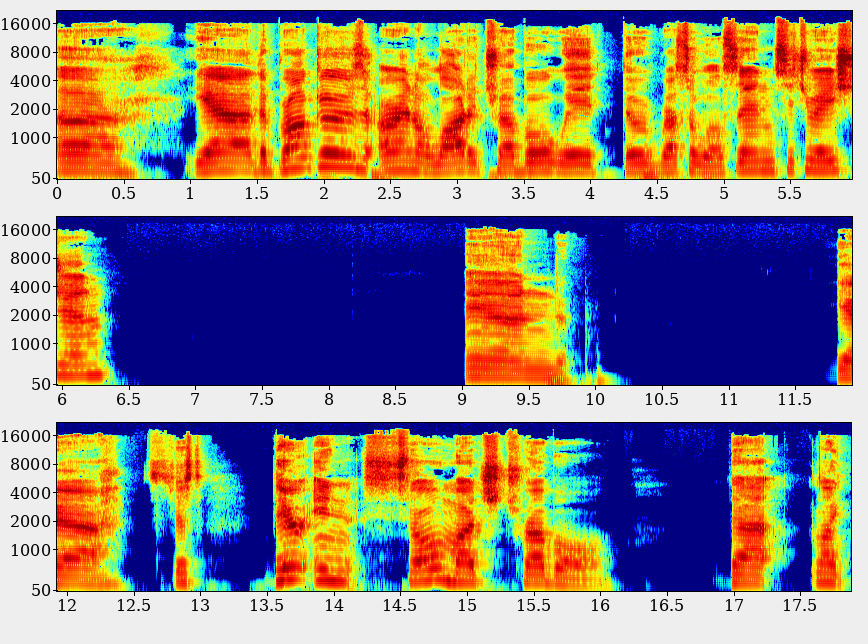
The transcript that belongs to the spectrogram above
Uh, yeah, the Broncos are in a lot of trouble with the Russell Wilson situation. And, yeah, it's just they're in so much trouble that like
